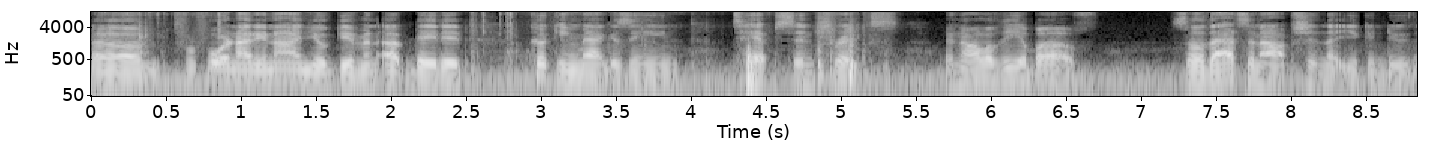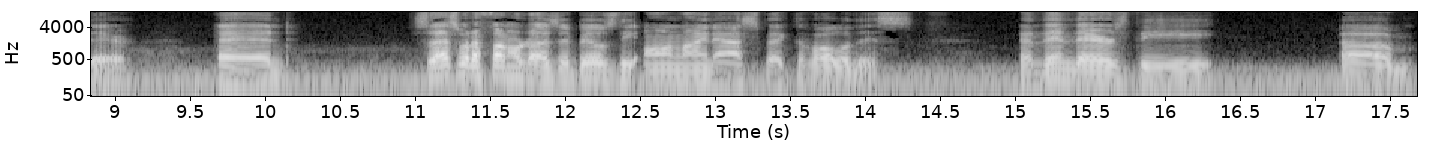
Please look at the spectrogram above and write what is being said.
Um, for $4.99, you'll give an updated cooking magazine, tips and tricks, and all of the above. So that's an option that you can do there, and so that's what a funnel does. It builds the online aspect of all of this, and then there's the um,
